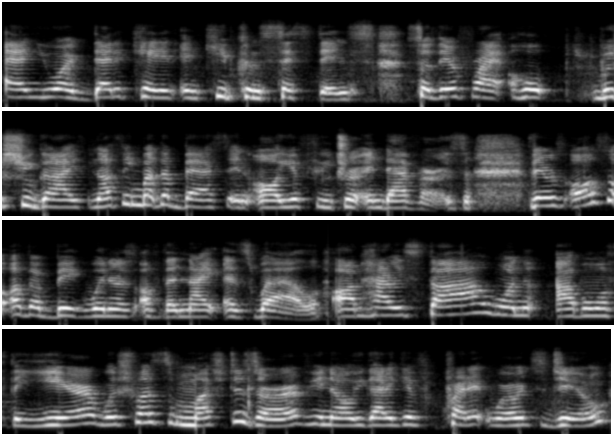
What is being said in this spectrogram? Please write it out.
and you are dedicated and keep consistent. So therefore, I hope, wish you guys nothing but the best in all your future endeavors. There's also other big winners of the night as well. Um, Harry Styles won Album of the Year, which was much deserved. You know, you got to give credit where it's due.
